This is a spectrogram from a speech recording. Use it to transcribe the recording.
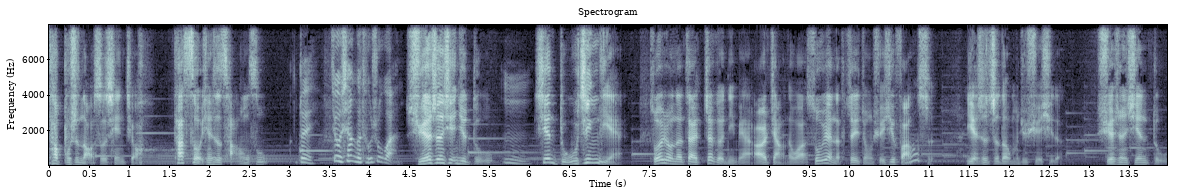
它不是老师先教，它首先是藏书，对，就像个图书馆。学生先去读，嗯先读经典。所以说呢，在这个里面而讲的话，书院的这种学习方式也是值得我们去学习的。学生先读，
